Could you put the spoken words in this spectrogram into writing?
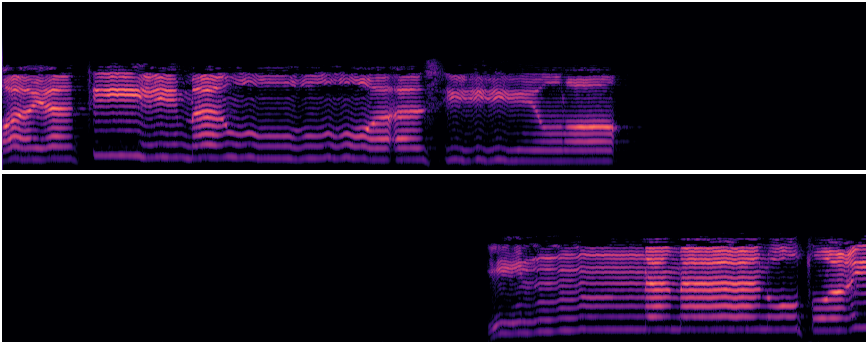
وَيَتِيمًا وَأَسِيرًا. إِنَّمَا نُطْعِمُكُمْ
